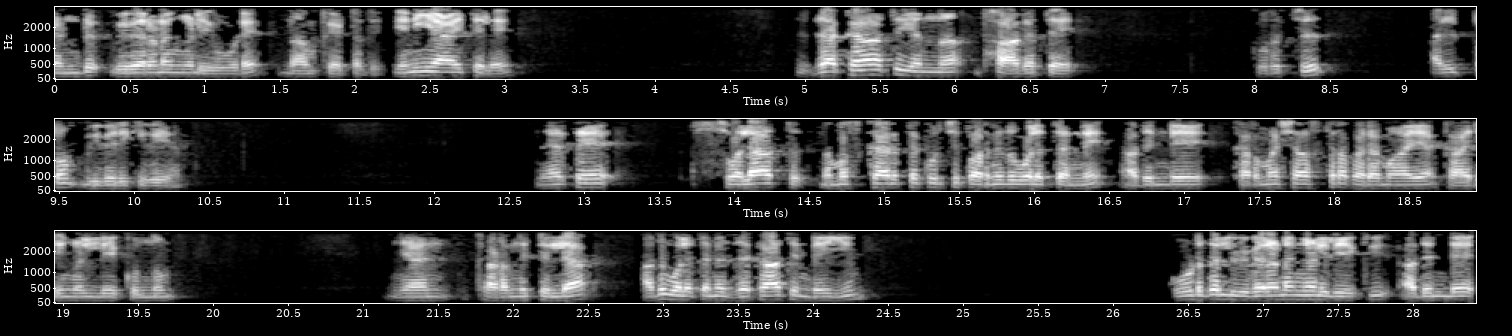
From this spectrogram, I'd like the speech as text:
രണ്ട് വിവരണങ്ങളിലൂടെ നാം കേട്ടത്. ഇനി ആയത്തിലെ ജക്കാത്ത് എന്ന ഭാഗത്തെ കുറിച്ച് അല്പം വിവരിക്കുകയാണ്. നേരത്തെ സ്വലാത്ത് നമസ്കാരത്തെ കുറിച്ച് പറഞ്ഞതുപോലെ തന്നെ അതിന്റെ കർമ്മശാസ്ത്രപരമായ കാര്യങ്ങളിലേക്കൊന്നും ഞാൻ കടന്നിട്ടില്ല. അതുപോലെ തന്നെ ജക്കാത്തിന്റെയും കൂടുതൽ വിവരണങ്ങളിലേക്ക് അതിന്റെ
